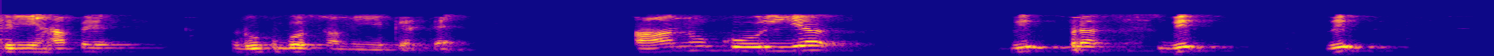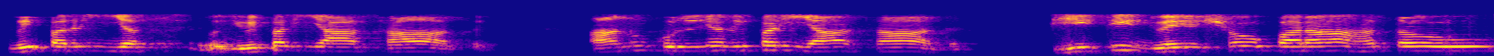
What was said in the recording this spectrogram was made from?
फिर यहाँ पे रूप गोस्वामी ये कहते हैं, आनुकूल्य विपर्यासात आनुकूल्य विपर्यासात, भीति द्वेषो पराहतौ,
